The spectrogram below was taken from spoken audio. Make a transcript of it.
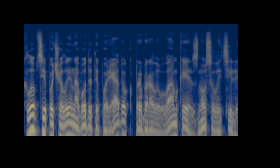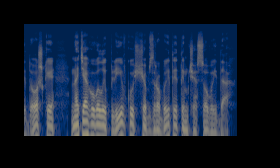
Хлопці почали наводити порядок, прибирали уламки, зносили цілі дошки, натягували плівку, щоб зробити тимчасовий дах.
